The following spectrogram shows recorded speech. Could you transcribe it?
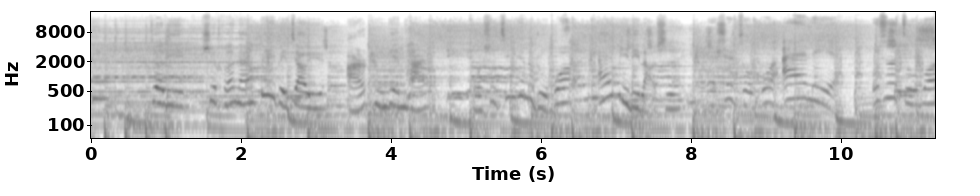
听，这里是河南贝贝教育儿童电台，我是今天的主播艾米丽老师，我是主播艾丽。不是主播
